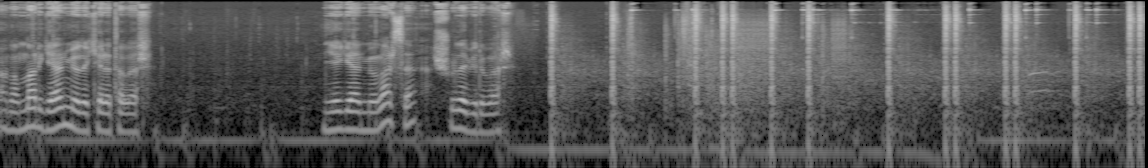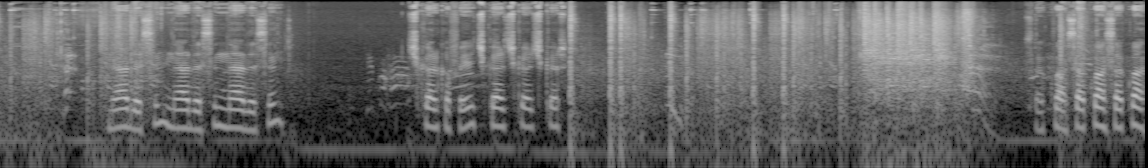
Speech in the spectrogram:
Adamlar gelmiyor da keratalar. Niye gelmiyorlarsa şurada biri var. Neredesin? Neredesin? Neredesin? Çıkar kafayı. Çıkar çıkar çıkar. Saklan saklan saklan.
